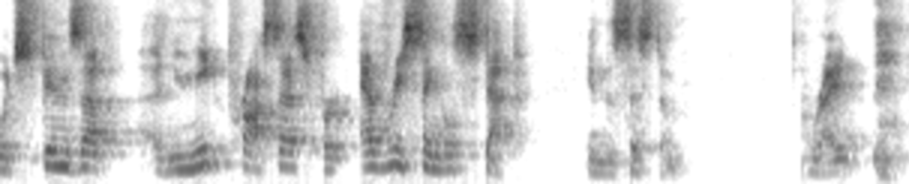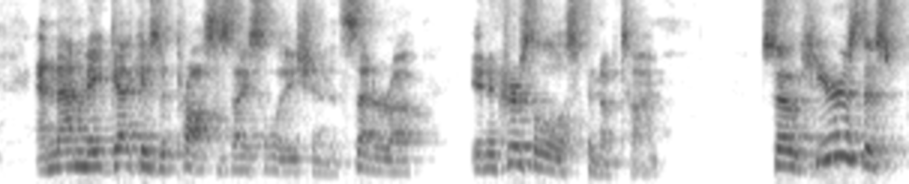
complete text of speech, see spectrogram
which spins up a unique process for every single step in the system, right? And that, may, that gives it process isolation, et cetera. It incurs a little spin up time. So here's this.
